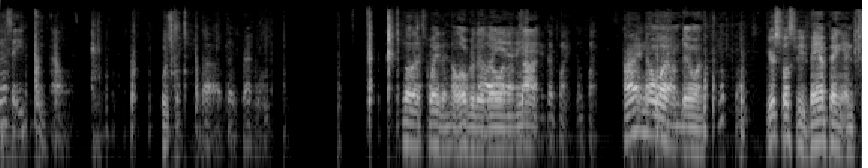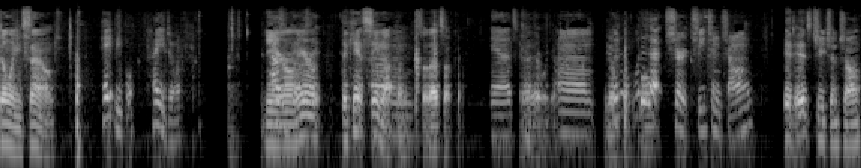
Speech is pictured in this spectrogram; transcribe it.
I'm say you can do that Which one? one, uh, the red one. No, that's way the hell over there Oh, though, yeah, and I'm yeah, not. Good point. Good point. I know what I'm doing. You're supposed to be vamping and filling sound. Hey people, how you doing? Here, How's it going? here. They can't see Um, nothing, so that's okay. Yeah, that's Yeah, good. there we go. Um, what, what is that shirt? Cheech and Chong. It is Cheech and Chong.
